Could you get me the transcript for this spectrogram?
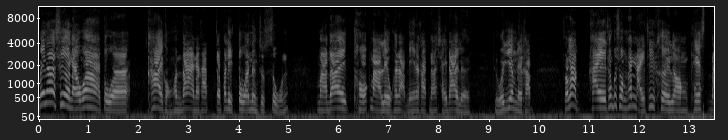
ไม่น่าเชื่อนะว่าตัวค่ายของ Honda นะครับ จะผลิตตัว 1.0 มาได้ทอร์กมาเร็วขนาดนี้นะครับนะ ใช้ได้เลย ถือว่าเยี่ยมเลยครับ สำหรับใครท่านผู้ชมท่านไหนที่เคยลองเทสได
